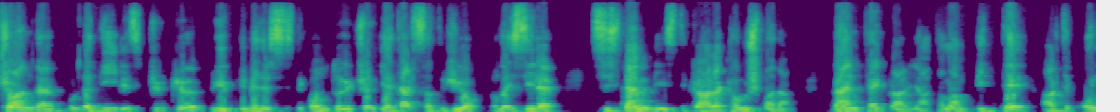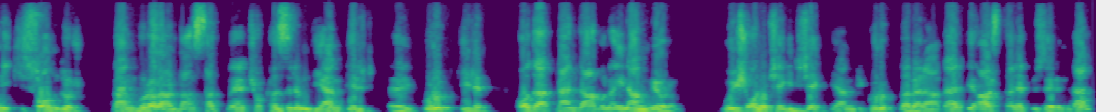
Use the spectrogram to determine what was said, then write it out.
Şu anda burada değiliz çünkü büyük bir belirsizlik olduğu için yeter satıcı yok. Dolayısıyla sistem bir istikrara kavuşmadan ben tekrar ya tamam bitti artık 12 sondur ben buralardan satmaya çok hazırım diyen bir e, grup gelip o da ben daha buna inanmıyorum bu iş 13'e gidecek diyen bir grupla beraber bir arz talep üzerinden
